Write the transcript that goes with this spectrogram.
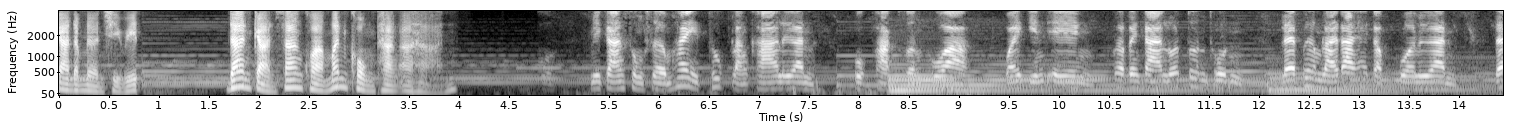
การดำเนินชีวิต ด้านการสร้างความมั่นคงทางอาหาร มีการส่งเสริมให้ทุกหลังคาเรือนปลูกผักสวนครัว ไว้กินเอง เพื่อเป็นการลดต้นทุน และเพิ่มรายได้ให้กับครัวเรือน และ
